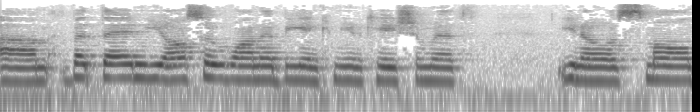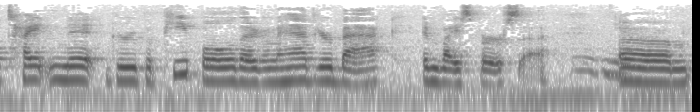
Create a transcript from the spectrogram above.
Um, but then you also want to be in communication with, you know, a small, tight knit group of people that are going to have your back and vice versa. Um,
